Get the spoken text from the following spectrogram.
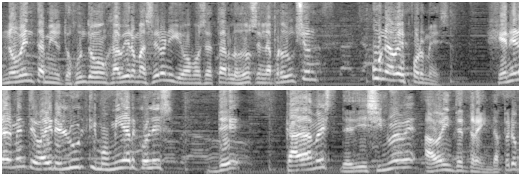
90 minutos, junto con Javier Maceroni, que vamos a estar los dos en la producción, una vez por mes. Generalmente va a ir el último miércoles de cada mes de 19 a 20.30, pero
